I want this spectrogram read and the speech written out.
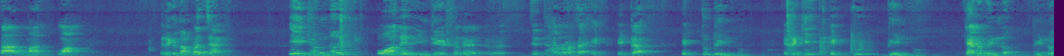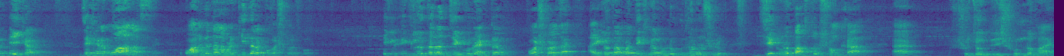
তার মান ওয়ান হয়। এটা কিন্তু আমরা জানি। এই জন্যই ওয়ানের ইন্টিগ্রেশনের যে ধারণাটা এটা একটু ভিন্ন। এটা কি? একটু ভিন্ন। কেন ভিন্ন? ভিন্ন এই কারণে। যেখানে ওয়ান আছে। ওয়ানকে তাহলে আমরা কি দ্বারা প্রকাশ করব? এগুলো দ্বারা যে কোনো একটা প্রকাশ করা যায়। আর এগুলো তো আমরা দেখলাম হলো উদাহরণস্বরূপ, যে কোনো বাস্তব সংখ্যা সূচক যদি শূন্য হয়,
